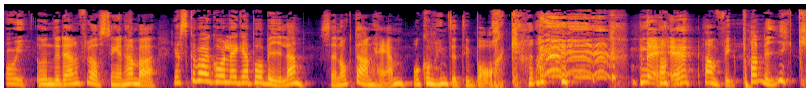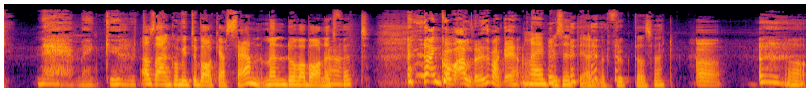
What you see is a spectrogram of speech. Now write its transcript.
Oj. under den förlossningen, han bara, jag ska bara gå och lägga på bilen. Sen åkte han hem och kom inte tillbaka. Nej. Han fick panik. Nej men gud. Alltså han kom ju tillbaka sen, men då var barnet fött. Han kom aldrig tillbaka igen. Nej, precis. Det hade varit fruktansvärt. Ja. Ja.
